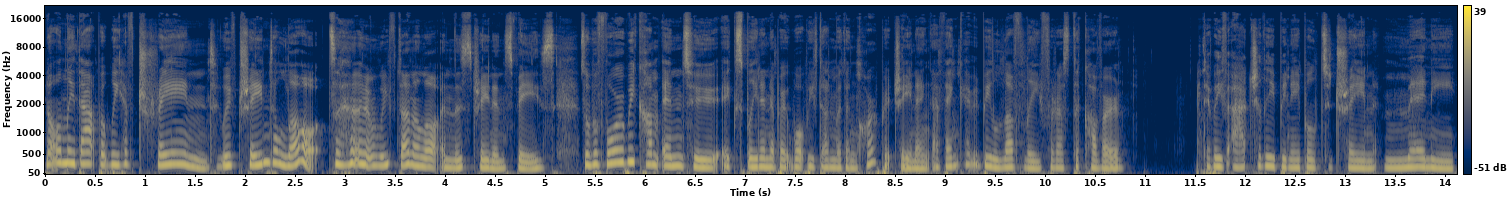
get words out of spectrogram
Not only that, but we have trained. We've trained a lot. we've done a lot in this training space. So before we come into explaining about what we've done within corporate training, I think it would be lovely for us to cover that we've actually been able to train many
